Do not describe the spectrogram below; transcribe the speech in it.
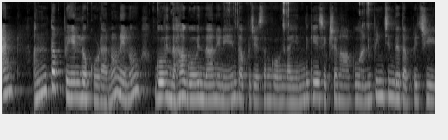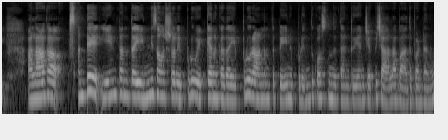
అండ్ అంత పెయిన్లో కూడాను నేను గోవింద గోవింద నేను ఏం తప్పు చేశాను గోవింద? ఎందుకే శిక్ష నాకు అనిపించిందే తప్పించి? అలాగా అంటే ఏంటంత ఎన్ని సంవత్సరాలు ఎప్పుడు ఎక్కాను కదా ఎప్పుడు రానంత పెయిన్ ఇప్పుడు ఎందుకు వస్తుంది తండ్రి అని చెప్పి చాలా బాధపడ్డాను.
